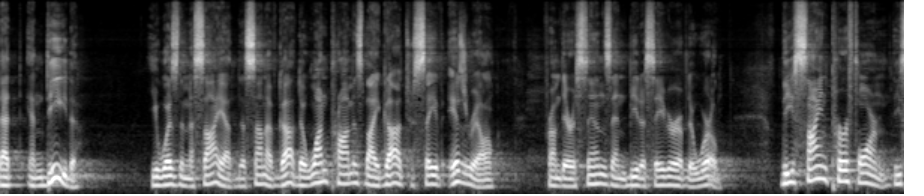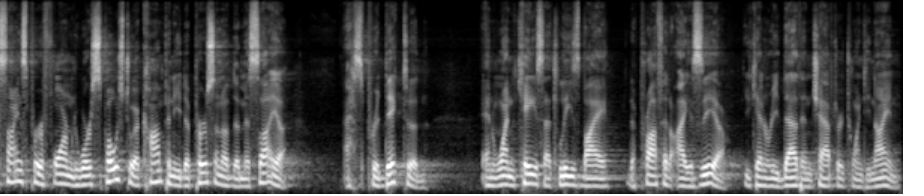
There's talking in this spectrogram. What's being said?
That indeed he was the Messiah, the Son of God, the one promised by God to save Israel from their sins and be the Savior of the world. These signs performed, these signs performed were supposed to accompany the person of the Messiah as predicted in one case at least by the prophet Isaiah. You can read that in chapter 29,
